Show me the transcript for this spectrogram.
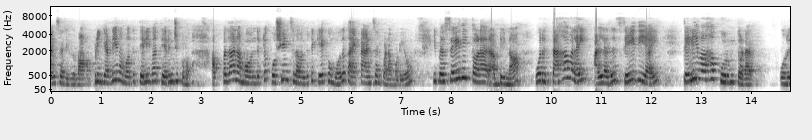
ஆன்சர் இதுதான். அப்படிங்கிறதையும் நம்ம வந்து தெளிவா தெரிஞ்சுக்கணும். அப்பதான் நம்ம வந்துட்டு கொஷின்ஸ்ல வந்துட்டு கேட்கும் போது கரெக்டாக ஆன்சர் பண்ண முடியும். இப்போ செய்தி தொடர் அப்படின்னா ஒரு தகவலை அல்லது செய்தியை தெளிவாக கூறும் தொடர். ஒரு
